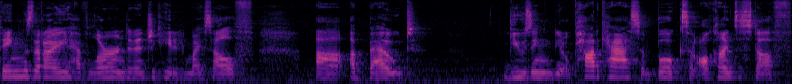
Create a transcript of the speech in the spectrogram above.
things that I have learned and educated myself uh, about using you know podcasts and books and all kinds of stuff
